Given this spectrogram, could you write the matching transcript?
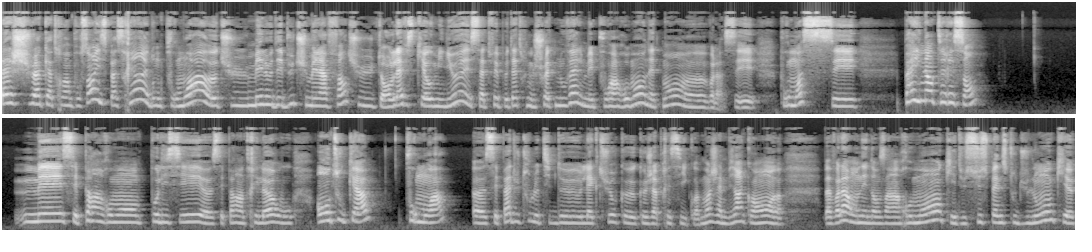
Ben, je suis à 80%, il se passe rien. Et donc pour moi, euh, tu mets le début, tu mets la fin, tu t'enlèves ce qu'il y a au milieu et ça te fait peut-être une chouette nouvelle. Mais pour un roman, honnêtement, euh, voilà, c'est pour moi, c'est pas inintéressant. Mais c'est pas un roman policier, euh, c'est pas un thriller ou en tout cas, pour moi, c'est pas du tout le type de lecture que, que j'apprécie. quoi. Moi, j'aime bien quand bah voilà, on est dans un roman qui est du suspense tout du long, que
